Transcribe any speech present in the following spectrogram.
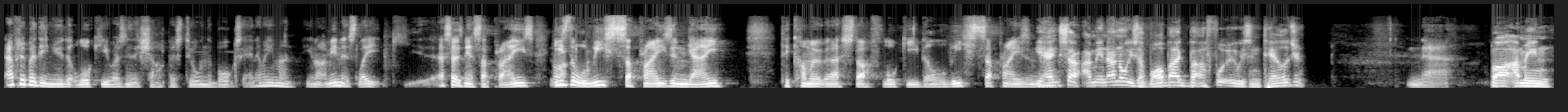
Everybody knew that Loki wasn't the sharpest tool in the box anyway, man. You know what I mean? It's like this isn't a surprise. He's the least surprising guy to come out with this stuff. Loki, the least surprising. You think so? I mean, I know he's a ball bag, but I thought he was intelligent. Nah. But I mean,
